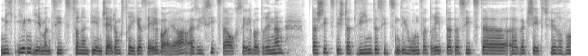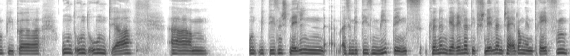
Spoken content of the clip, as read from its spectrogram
nicht irgendjemand sitzt, sondern die Entscheidungsträger selber. Ja? Also ich sitze da auch selber drinnen. Da sitzt die Stadt Wien, da sitzen die hohen Vertreter, da sitzt der, äh, der Geschäftsführer von Biber und, und, und. Ja. Ähm, und mit diesen schnellen, also mit diesen Meetings können wir relativ schnell Entscheidungen treffen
